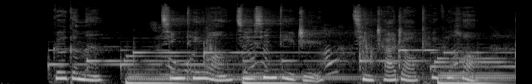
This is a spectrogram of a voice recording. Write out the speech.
哥哥们，倾听网最新地址，请查找 QQ 号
